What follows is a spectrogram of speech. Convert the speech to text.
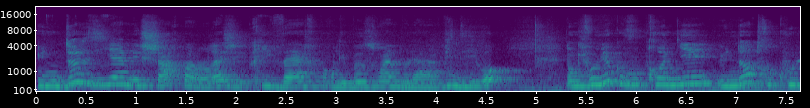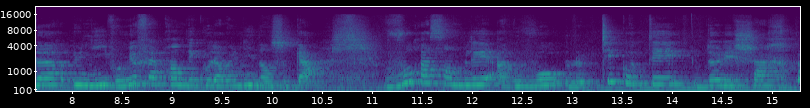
une deuxième écharpe. Alors là, j'ai pris vert pour les besoins de la vidéo. Donc il vaut mieux que vous preniez une autre couleur unie, il vaut mieux faire prendre des couleurs unies dans ce cas. Vous rassemblez à nouveau le petit côté de l'écharpe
